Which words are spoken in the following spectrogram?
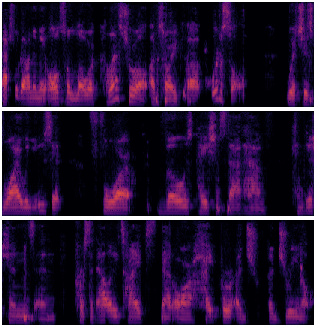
Ashwagandha may also lower cholesterol, I'm sorry, uh, cortisol, which is why we use it for those patients that have conditions and personality types that are hyperadrenal.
